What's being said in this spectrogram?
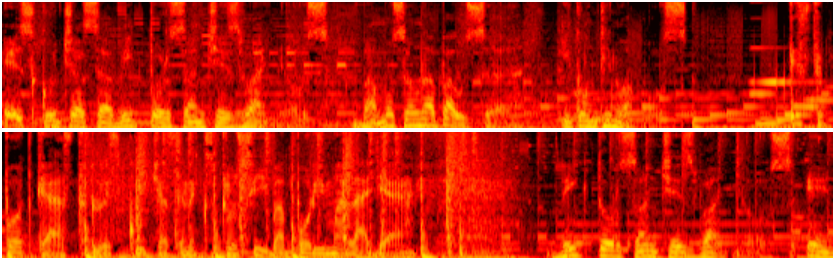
Escuchas a Víctor Sánchez Baños. Vamos a una pausa y continuamos. Este podcast lo escuchas en exclusiva por Himalaya. Víctor Sánchez Baños en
